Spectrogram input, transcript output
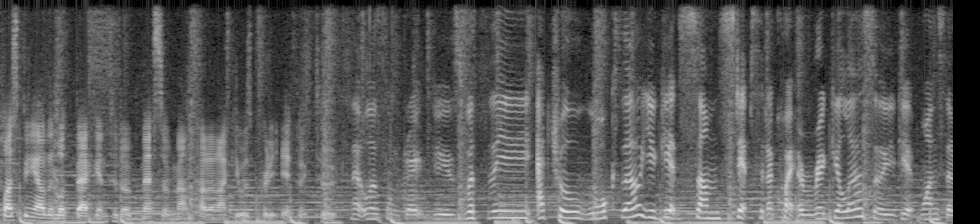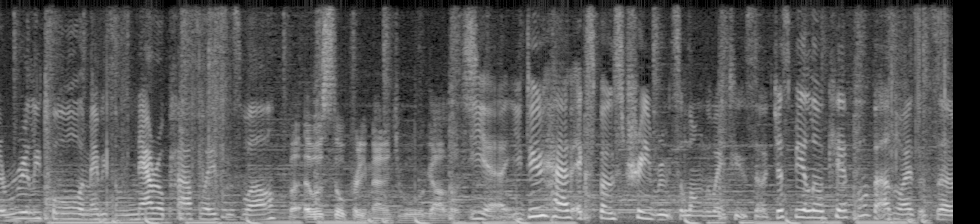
plus being able to look back into the massive Mount Taranaki was pretty epic too. That was some great views. With the actual walk though, you get some steps that are quite irregular. So you get ones that are really tall and maybe some narrow pathways as well. But it was still pretty manageable regardless. Yeah, you do have exposed tree roots along the way too. So just be a little careful, but otherwise it's a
